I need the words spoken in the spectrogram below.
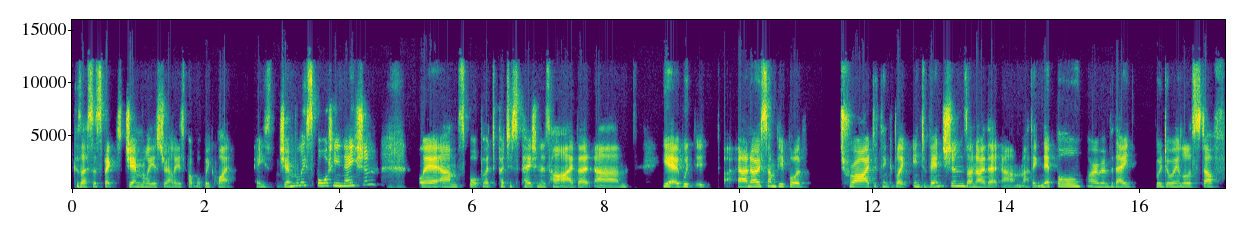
because I suspect generally Australia is probably quite a mm-hmm. generally sporty nation mm-hmm. where um, sport participation is high. But um, yeah, it would. It, I know some people have tried to think of like interventions. I know that um, I think netball. I remember they were doing a lot of stuff,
